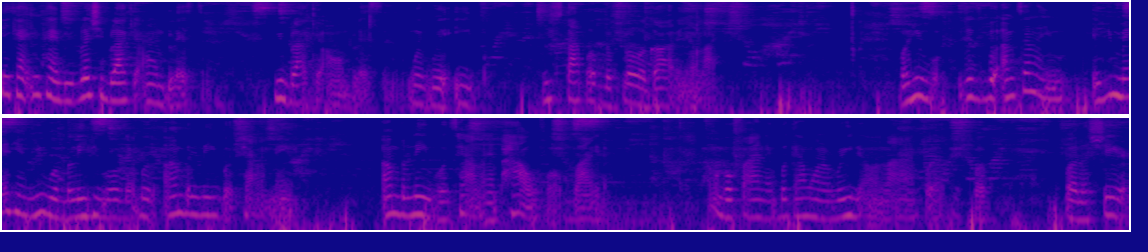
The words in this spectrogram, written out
He can't. You can't be blessed. You block your own blessing. You block your own blessing when we're evil. You stop over the flow of God in your life. But he, this book, I'm telling you, if you met him, you will believe he wrote that book. Unbelievable talent, man. Unbelievable talent and powerful writer. I'm gonna go find that book I want to read it online for for for the share.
